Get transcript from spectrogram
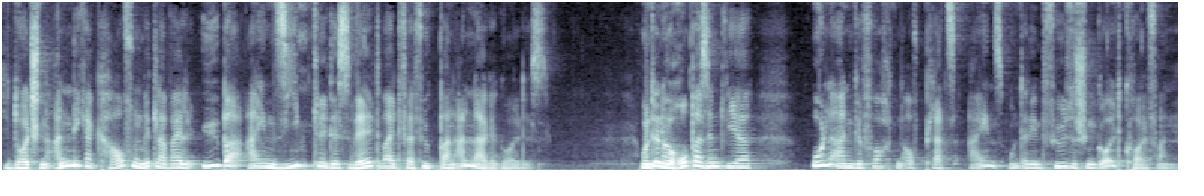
Die deutschen Anleger kaufen mittlerweile über ein Siebtel des weltweit verfügbaren Anlagegoldes. Und in Europa sind wir unangefochten auf Platz 1 unter den physischen Goldkäufern.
